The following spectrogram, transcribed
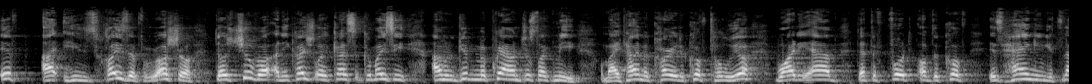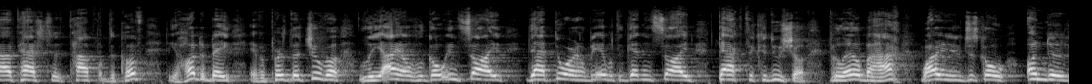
If I, he's chayzer for Russia, does tshuva, and he kamaisi, I'm going to give him a crown just like me. my time of carry the kuf taluya, why do you have that the foot of the kuf is hanging, it's not attached to the top of the kuf? The hadabay, if a person does tshuva, liayel, he'll go inside that door and he'll be able to get inside back to kedusha. V'leil bahach, why don't you just go under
